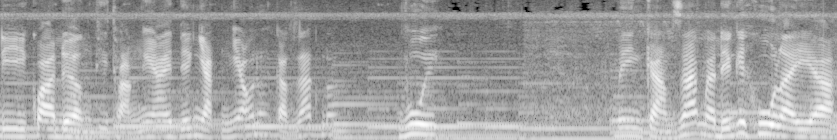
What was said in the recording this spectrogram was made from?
đi qua đường thì thoảng nghe tiếng nhạc nhẽo nó cảm giác nó vui. Mình cảm giác là đến cái khu này à,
